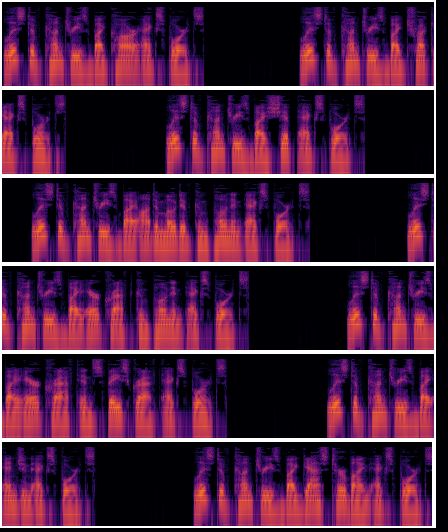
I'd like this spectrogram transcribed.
List of countries by car exports. List of countries by truck exports. List of countries by ship exports. List of countries by automotive component exports List of countries by aircraft component exports. List of countries by aircraft and spacecraft exports. List of countries by engine exports. List of countries by gas turbine exports.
